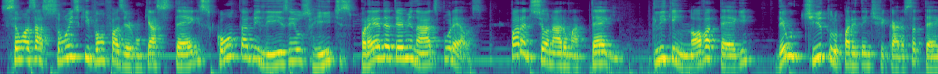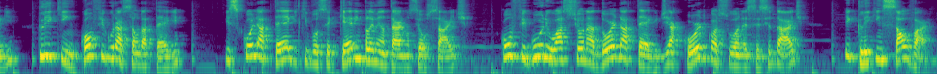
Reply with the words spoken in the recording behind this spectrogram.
são as ações que vão fazer com que as tags contabilizem os hits pré-determinados por elas. Para adicionar uma tag, clique em Nova Tag, dê um título para identificar essa tag, clique em Configuração da tag, escolha a tag que você quer implementar no seu site, configure o acionador da tag de acordo com a sua necessidade e clique em salvar.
